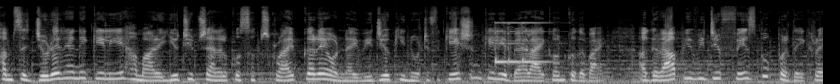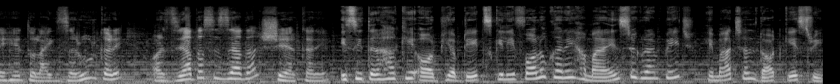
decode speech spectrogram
हमसे जुड़े रहने के लिए हमारे YouTube चैनल को सब्सक्राइब करें और नई वीडियो की नोटिफिकेशन के लिए बेल आइकॉन को दबाएँ। अगर आप ये वीडियो Facebook पर देख रहे हैं तो लाइक ज़रूर करें और ज़्यादा से ज़्यादा शेयर करें। इसी तरह के और भी अपडेट्स के लिए फॉलो करें हमारा Instagram page Himachal dot Kesari.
